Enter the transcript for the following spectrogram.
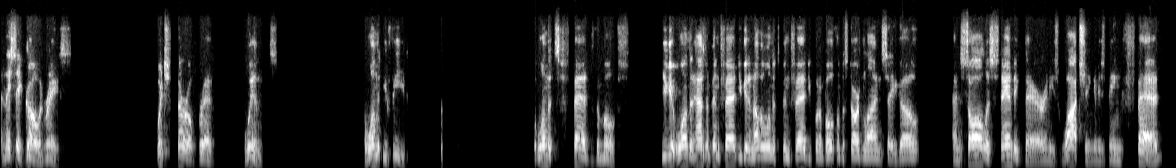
and they say go and race, which thoroughbred wins? The one that you feed. The one that's fed the most. You get one that hasn't been fed, you get another one that's been fed, you put them both on the starting line and say, go. And Saul is standing there and he's watching and he's being fed.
